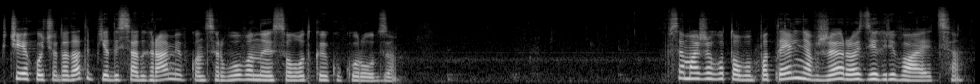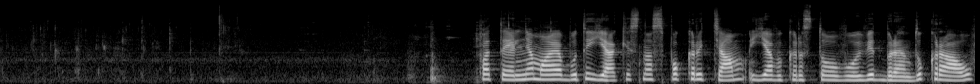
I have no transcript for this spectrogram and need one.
Ще я хочу додати 50 грамів консервованої солодкої кукурудзи. Все майже готово. Пательня вже розігрівається. Пательня має бути якісна з покриттям. Я використовую від бренду Крауф.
